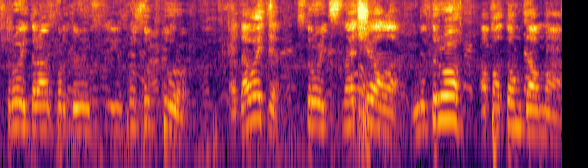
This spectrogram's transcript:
строить транспортную инфра- инфраструктуру. А давайте строить сначала метро, а потом дома.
